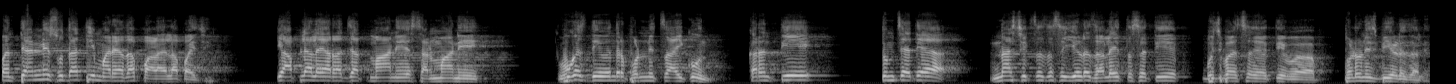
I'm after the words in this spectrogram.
पण त्यांनी सुद्धा ती मर्यादा पाळायला पाहिजे. की आपल्याला या राज्यात मान आहे सन्मान आहे. उगच देवेंद्र फडणवीसचं ऐकून कारण ते तुमच्या त्या नाशिकचं जसं येडं झालंय तसं ते भुजबळचं ते फडणवीस बी येडं झालंय.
